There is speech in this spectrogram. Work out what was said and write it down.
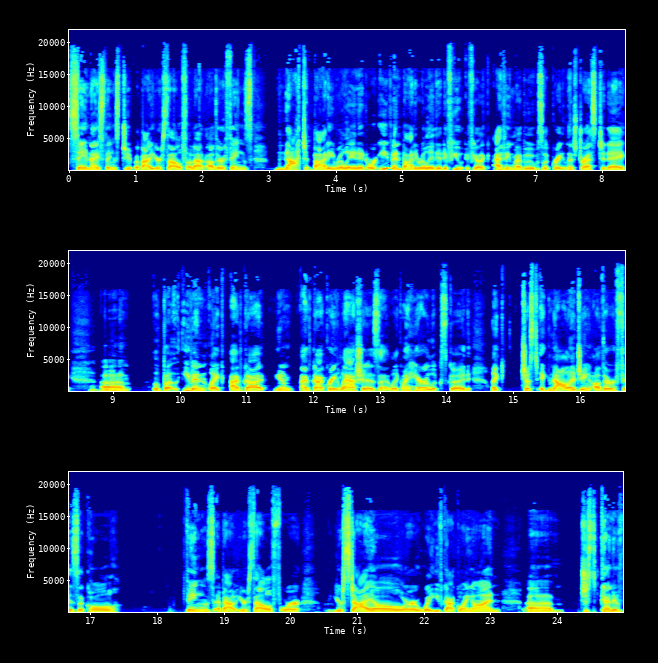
say nice things to about yourself, about other things not body related or even body related if you if you're like, I think my boobs look great in this dress today. Mhm. Um but even like I've got, you know, I've got great lashes. I, like my hair looks good. Like just acknowledging other physical things about yourself or your style or what you've got going on. Um, just kind of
